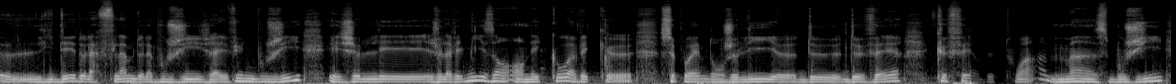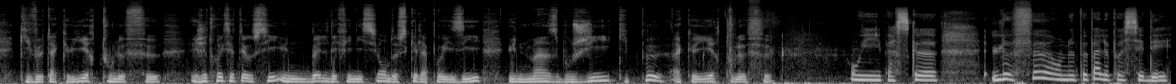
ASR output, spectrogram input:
euh, l'idée de la flamme de la bougie. J'avais vu une bougie et je l'avais mise en, écho avec euh, ce poème dont je lis euh, deux, vers. Que faire de toi, mince bougie, qui veut accueillir tout le feu Et j'ai trouvé que c'était aussi une belle définition de ce qu'est la poésie, une mince bougie qui peut accueillir tout le feu. Oui, parce que le feu, on ne peut pas le posséder.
